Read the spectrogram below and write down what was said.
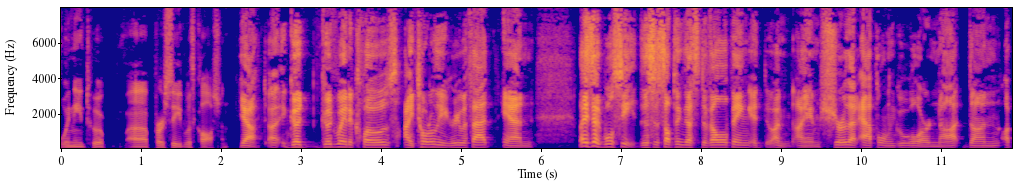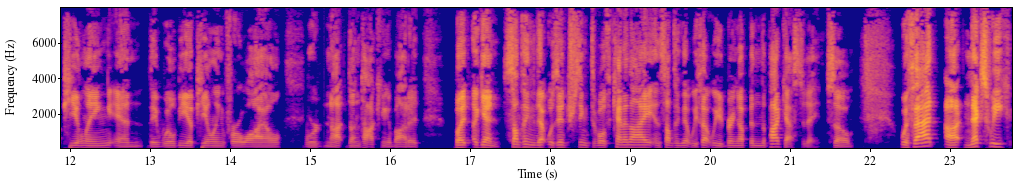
we need to uh, proceed with caution. Yeah, uh, good good way to close. I totally agree with that. And like I said, we'll see. This is something that's developing. It, I'm, I am sure that Apple and Google are not done appealing, and they will be appealing for a while. We're not done talking about it. But again, something that was interesting to both Ken and I, and something that we thought we'd bring up in the podcast today. So, with that, uh, next week,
